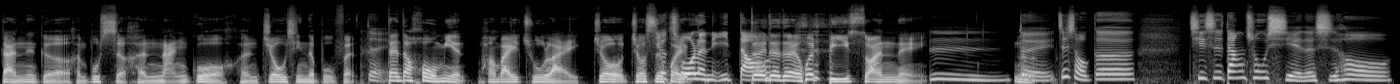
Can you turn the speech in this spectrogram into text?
淡那个很不舍、很难过、很揪心的部分。对，但到后面旁白一出来，就就是会戳了你一刀。对对对，会鼻酸呢。嗯，对，这首歌其实当初写的时候。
